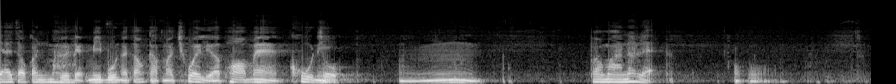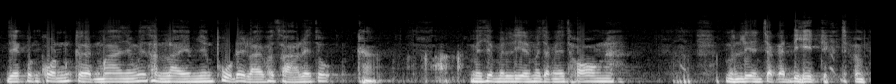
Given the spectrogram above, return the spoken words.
ยายต่อกันมาคือเด็กมีบุญอะต้องกลับมาช่วยเหลือพ่อแม่คู่นี้ถูกอืมประมาณนั่นแหละโอ้โหเด็กบางคนมันเกิดมายังไม่ทันไรมันยังพูดได้หลายภาษาเลยทุกครับไม่ใช่มันเรียนมาจากในท้องนะมันเรียนจากอดีตใช่ไหม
